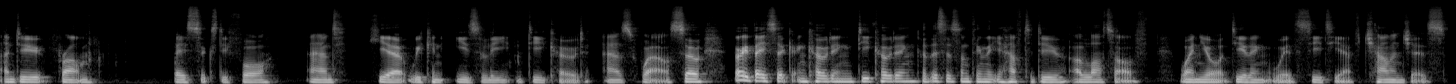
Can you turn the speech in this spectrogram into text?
and do from base64 and here we can easily decode as well. So very basic encoding, decoding, but this is something that you have to do a lot of when you're dealing with CTF challenges.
